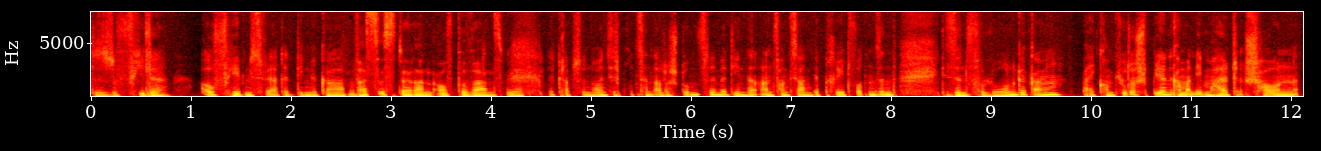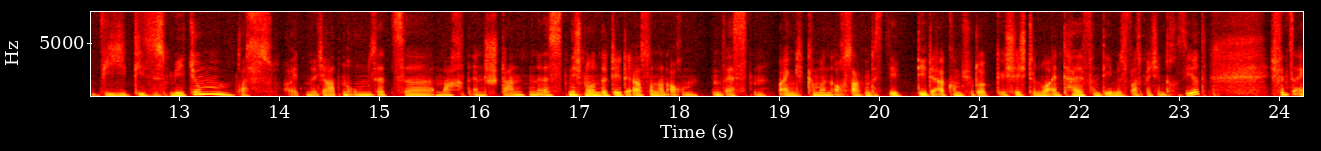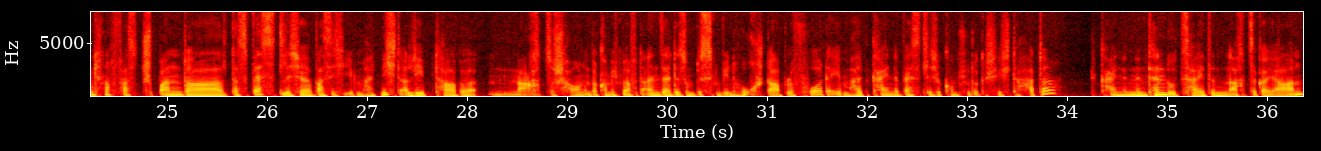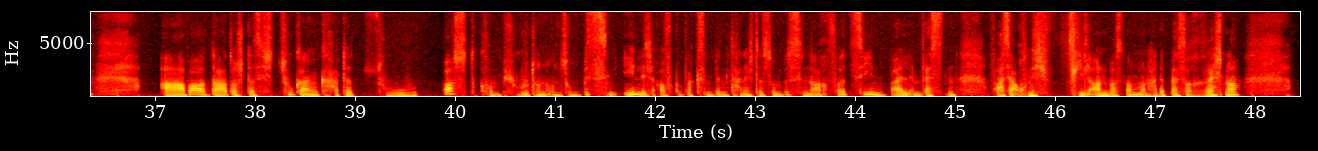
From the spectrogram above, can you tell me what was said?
dass es so viele aufhebenswerte Dinge gab. Was ist daran aufbewahrenswert? Ich glaube, so 90 Prozent aller Stummfilme, die in den Anfangsjahren gedreht worden sind, die sind verloren gegangen. Bei Computerspielen kann man eben halt schauen, wie dieses Medium, was heute Milliarden Umsätze macht, entstanden ist. Nicht nur in der DDR, sondern auch im, Westen. Eigentlich kann man auch sagen, dass die DDR-Computergeschichte nur ein Teil von dem ist, was mich interessiert. Ich finde es eigentlich noch fast spannender, das Westliche, was ich eben halt nicht erlebt habe, nachzuschauen. Und da komme ich mir auf der einen Seite so ein bisschen wie ein Hochstapler vor, der eben halt keine westliche Computergeschichte hatte keine Nintendo-Zeit in den 80er Jahren. Aber dadurch, dass ich Zugang hatte zu Ostcomputern und so ein bisschen ähnlich aufgewachsen bin, kann ich das so ein bisschen nachvollziehen, weil im Westen war es ja auch nicht viel anders. Ne? Man hatte bessere Rechner,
